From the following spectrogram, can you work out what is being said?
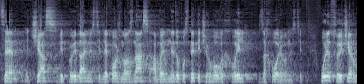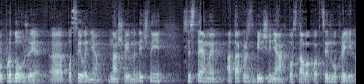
Це час відповідальності для кожного з нас, аби не допустити чергових хвиль захворюваності. Уряд, в свою чергу, продовжує е, посилення нашої медичної системи, а також збільшення поставок вакцин в Україну.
